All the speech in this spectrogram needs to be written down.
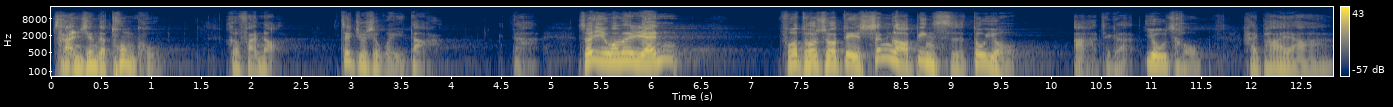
产生的痛苦和烦恼，这就是伟大啊！所以我们人，佛陀说对生老病死都有啊这个忧愁、害怕呀。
